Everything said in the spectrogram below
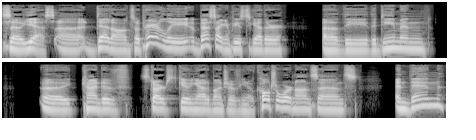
So yes, uh, dead on. So apparently, best I can piece together, uh, the the demon uh, kind of starts giving out a bunch of you know culture war nonsense, and then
